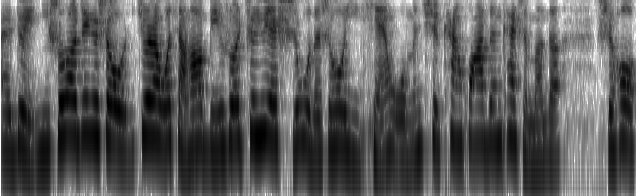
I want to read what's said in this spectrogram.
哎，对你说到这个时候，就让我想到，比如说正月十五的时候，以前我们去看花灯、看什么的时候，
